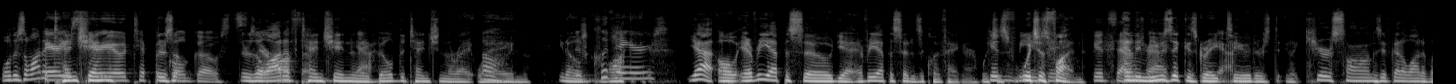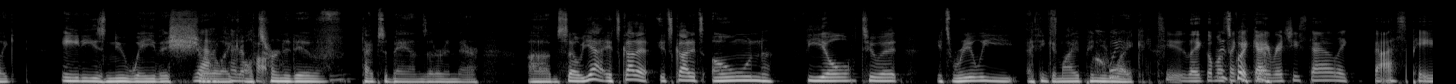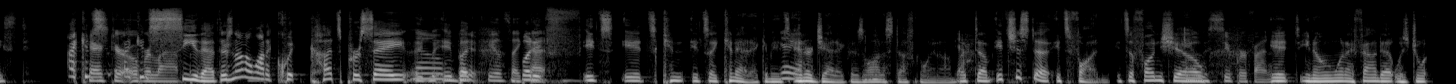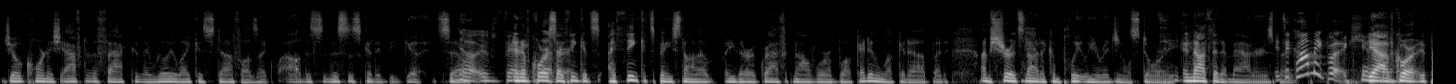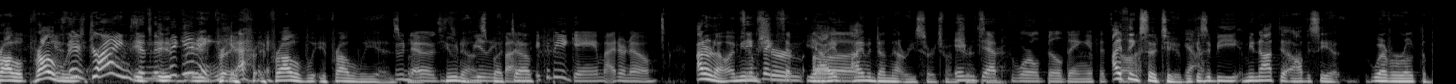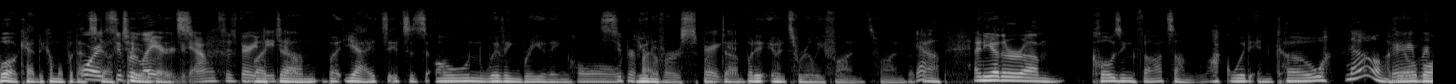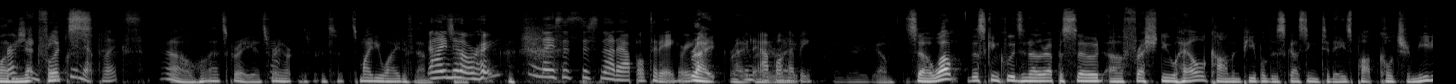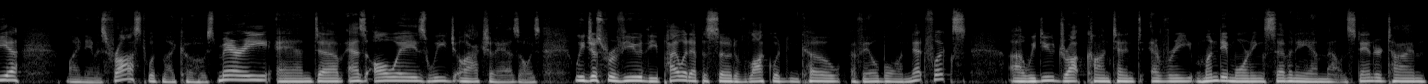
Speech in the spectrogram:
well. There's a lot of tension. stereotypical There's a- ghosts. There's a They're lot of tension, and Yeah. they build the tension the right way. Oh. and you know, There's walk- cliffhangers. Yeah. Oh, every episode. Yeah, every episode is a cliffhanger, which Good is which is fun. Good soundtrack. And the music is great Yeah. too. There's like Cure songs. They've got a lot of like '80s new wave-ish Yeah, or like kinda pop. alternative types of bands that are in there. Um, so yeah, it's got a it's got its own feel to it. It's really, I think, in my opinion, like too, like almost like quick, a Guy yeah. Ritchie style, like fast paced. I can character I can see that. There's not a lot of quick cuts per se, uh, No, but, but it feels like but that. it f- it's it's can it's like kinetic. I mean, it's Yeah, yeah. energetic. There's a lot of stuff going on, Yeah. but um, it's just a it's fun. It's a fun It show. was super fun. It you know when I found out it was Joe, Joe Cornish after the fact because I really like his stuff. I was like, wow, this this is going to be good. So no, it was very and of course I think it's I think it's based on a either a graphic novel or a book. I didn't look it up, but I'm sure it's not a completely original story, and not that it matters. it's a comic book. yeah, know? of course, it probably 'Cause probably there's drawings it- in the it- it yeah. it probably it probably is. Who knows? Who knows? Really but fun. um, it could be a game. I don't know. I don't know. I mean, Seems I'm like sure. some, yeah, uh, I, haven't done that research. I'm sure In it's there. depth world building. If it's I think so too, because Yeah. it'd be. I mean, not that obviously uh, whoever wrote the book had to come up with that or stuff it's super too. layered. it's- you know, it's just very but, detailed. Um, but yeah, it's it's its own living, breathing whole Super universe. Very But uh, but it, it's really fun. It's fun. But Yeah. uh, any other um, closing thoughts on Lockwood and Co? no, available on Netflix? you, Netflix. Oh, well, that's great. It's very it's, it's mighty white of them. I So- know, right? nice. It's just not Apple today, right? Right, right. And right, Apple right. heavy. Right, there you go. So, well, this concludes another episode of Fresh New Hell Common People discussing today's pop culture media. My name is Frost with my co host Mary. And um, as always, we, oh, actually, as always, we just reviewed the pilot episode of Lockwood and Co. available on Netflix. Uh, we do drop content every Monday morning, 7 a.m. Mountain Standard Time.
